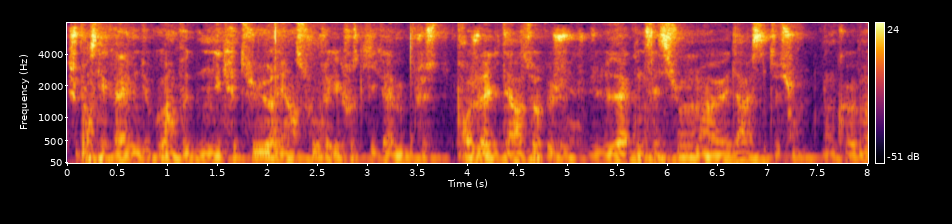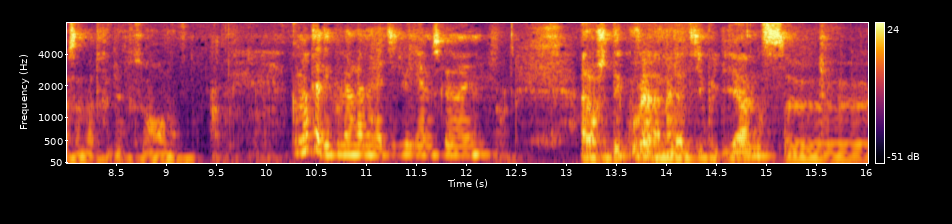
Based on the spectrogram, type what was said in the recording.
Je pense qu'il y a quand même du coup un peu d'une écriture et un souffle et quelque chose qui est quand même plus proche de la littérature que juste de la confession euh, et de la restitution. Donc euh, moi, ça me va très bien que ce soit un roman. Comment tu as découvert la maladie de Williams-Burren alors j'ai découvert la maladie Williams euh,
